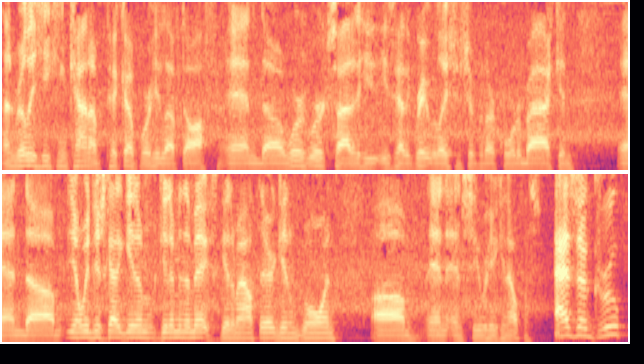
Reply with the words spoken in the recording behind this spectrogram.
and really he can kind of pick up where he left off. And uh, we're we're excited. He, he's got a great relationship with our quarterback, and and um, you know we just got to get him get him in the mix, get him out there, get him going, um, and and see where he can help us. As a group,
